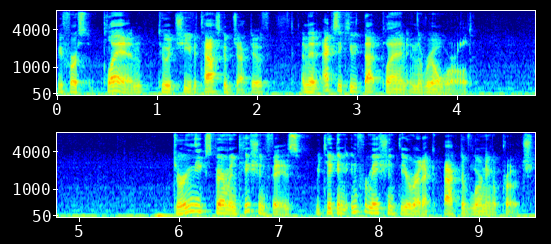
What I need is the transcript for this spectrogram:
We first plan to achieve a task objective, and then execute that plan in the real world. During the experimentation phase, we take an information theoretic active learning approach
